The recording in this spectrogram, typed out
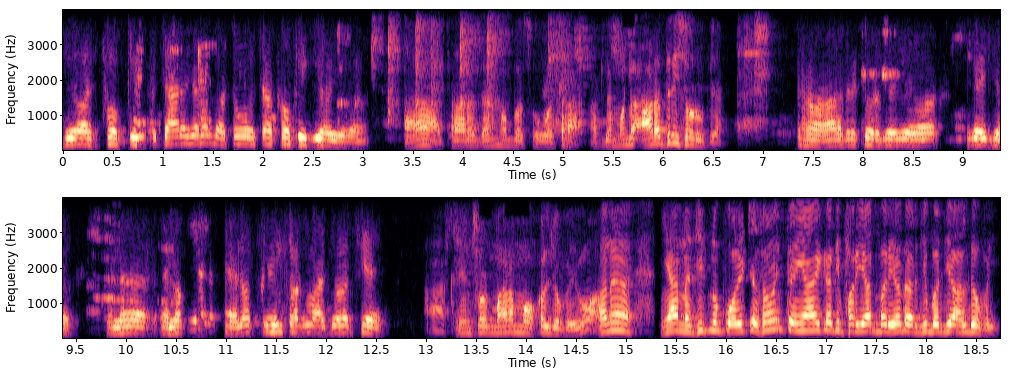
જેવા ઠોકી ચાર હજારમાં બસો ઓછા ઠોકી ગયો એવા હા ચાર હજારમાં બસો ઓછા. એટલે મતલબ આડત્રીસો રૂપિયા. હા આડત્રીસો રૂપિયા એવા લઈ ગયો. એટલે એનો એનો સ્ક્રીનશોટ મારી જોડે છે. હા સ્ક્રીનશોટ મારા મોકલજો ભાઈ હો. અને ત્યાં નજીકનું પોલીસ સ્ટેશન હોય તો ત્યાં એકાદી ફરિયાદ બરિયાદ અરજી બરજી હાલ દો ભાઈ.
